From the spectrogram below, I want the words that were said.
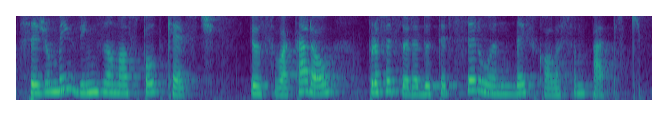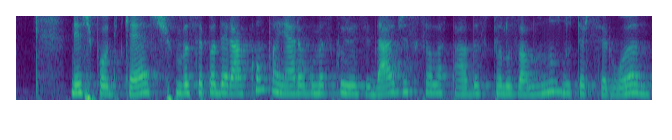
sejam bem-vindos ao nosso podcast. Eu sou a Carol, professora do terceiro ano da Escola St. Patrick. Neste podcast, você poderá acompanhar algumas curiosidades relatadas pelos alunos do terceiro ano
